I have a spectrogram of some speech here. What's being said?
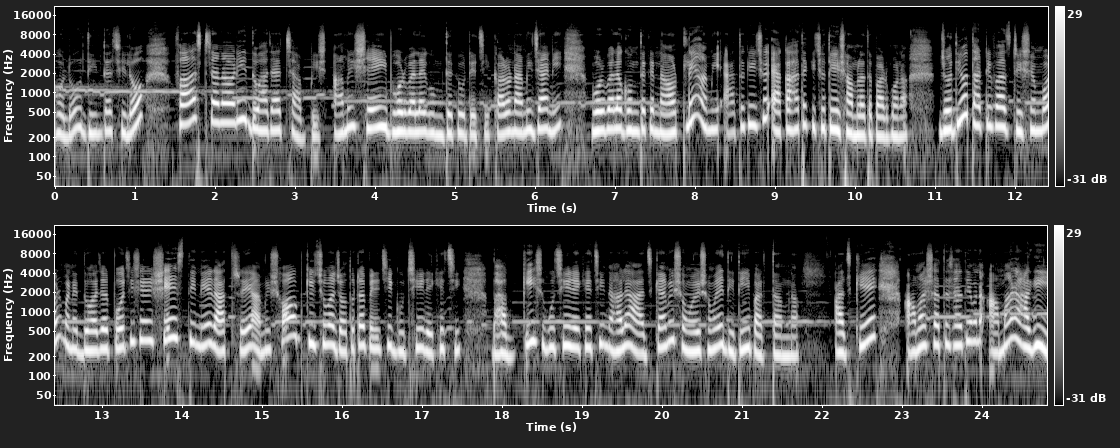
হলো, দিনটা ছিল ফার্স্ট জানুয়ারি দু হাজার ছাব্বিশ। আমি সেই ভোরবেলায় ঘুম থেকে উঠেছি। কারণ আমি জানি, ভোরবেলা ঘুম থেকে না উঠলে আমি এত কিছু একা হাতে কিছুতেই সামলাতে পারব না। যদিও থার্টি ফার্স্ট ডিসেম্বর মানে দু হাজার পঁচিশের শেষ দিনে রাত্রে আমি সব কিছু যতটা পেরেছি গুছিয়ে রেখেছি, ভাগ্যিস গুছিয়ে রেখেছি নাহলে আজকে আমি সময়ে সময়ে দিতেই পারতাম না। আজকে আমার সাথে সাথে মানে আমার আগেই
